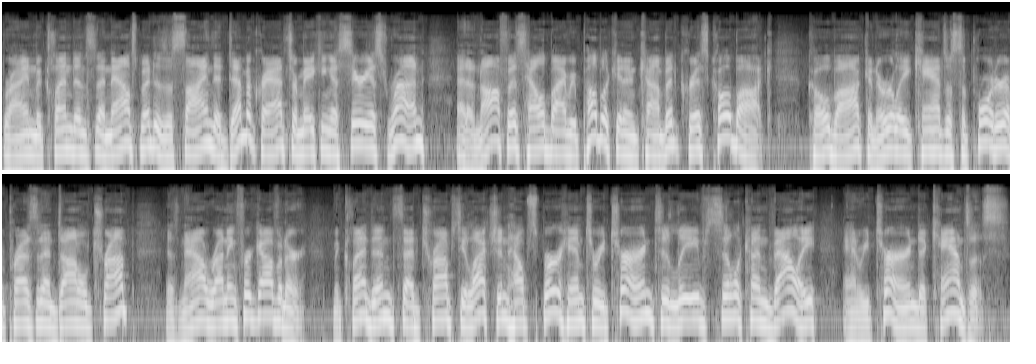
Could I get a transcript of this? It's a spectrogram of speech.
Brian McClendon's announcement is a sign that Democrats are making a serious run at an office held by Republican incumbent Chris Kobach. Kobach, an early Kansas supporter of President Donald Trump, is now running for governor. McClendon said Trump's election helped spur him to return to leave Silicon Valley and return to Kansas.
